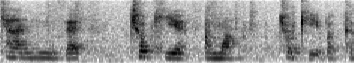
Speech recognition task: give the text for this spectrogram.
Kendinize çok iyi ama çok iyi bakın.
